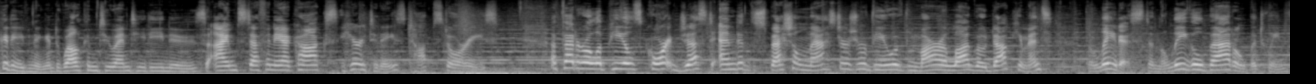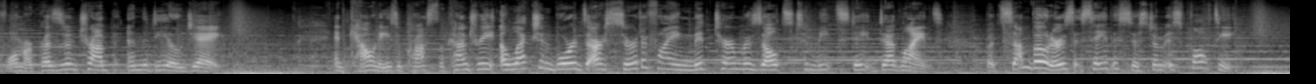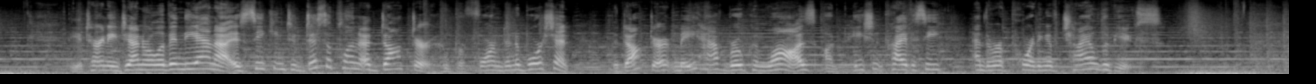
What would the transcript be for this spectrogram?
Good evening and welcome to NTD News. I'm Stephanie Cox. Here are today's top stories. A federal appeals court just ended the special master's review of the Mar a Lago documents, the latest in the legal battle between former President Trump and the DOJ. In counties across the country, election boards are certifying midterm results to meet state deadlines. But some voters say the system is faulty. The Attorney General of Indiana is seeking to discipline a doctor who performed an abortion. The doctor may have broken laws on patient privacy and the reporting of child abuse.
